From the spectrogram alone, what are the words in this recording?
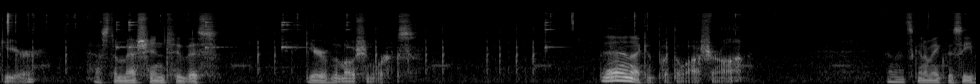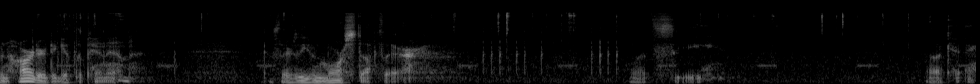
gear has to mesh into this gear of the motion works. Then I can put the washer on. And that's going to make this even harder to get the pin in because there's even more stuff there. Let's see. Okay.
